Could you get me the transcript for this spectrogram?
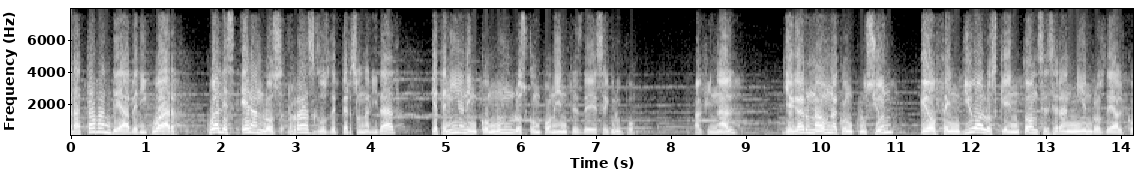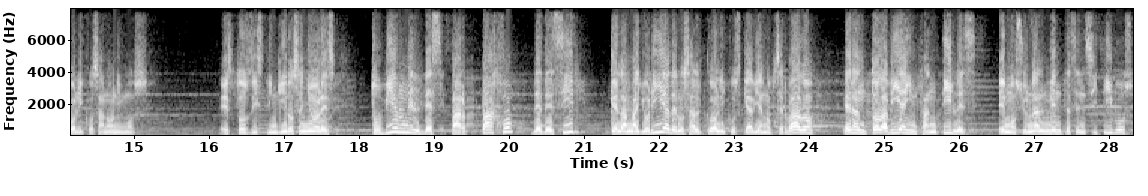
Trataban de averiguar cuáles eran los rasgos de personalidad que tenían en común los componentes de ese grupo. Al final, llegaron a una conclusión que ofendió a los que entonces eran miembros de Alcohólicos Anónimos. Estos distinguidos señores tuvieron el desparpajo de decir que la mayoría de los alcohólicos que habían observado eran todavía infantiles, emocionalmente sensitivos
